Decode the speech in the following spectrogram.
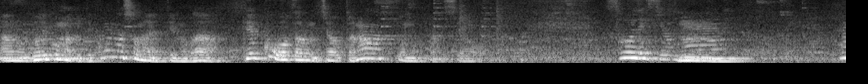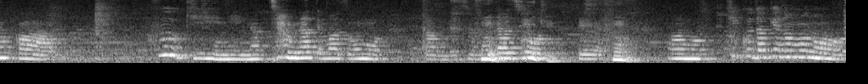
あの土井小牧ってこんな人なんやっていうのが結構わかるんちゃうかなと思ったんですよ。そうですよね、うん、なんか空気になっちゃうなってまず思ったんですよね、うん、ラジオって。うんあの聞くだけのもの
